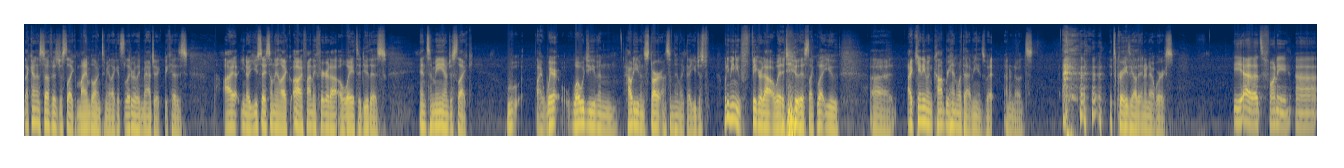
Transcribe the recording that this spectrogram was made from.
that kind of stuff is just like mind blowing to me. Like it's literally magic because I, you know, you say something like, "Oh, I finally figured out a way to do this," and to me, I'm just like, like where what would you even how do you even start on something like that? You just what do you mean you figured out a way to do this? Like what you uh i can't even comprehend what that means but i don't know. It's it's crazy how the internet works. Yeah that's funny. Uh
